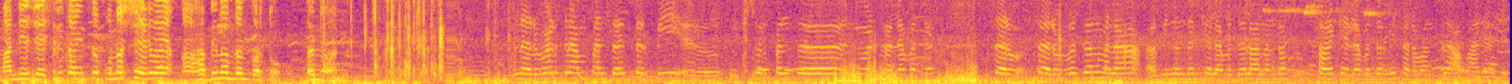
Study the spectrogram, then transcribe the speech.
माननीय जयश्रीताईंचं पुनश्च एकदा अभिनंदन करतो. धन्यवाद. नरवाड ग्रामपंचायततर्फे उपसरपंच निवड झाल्याबद्दल सर्व सर्वजण मला अभिनंदन केल्याबद्दल आनंदात उत्साह केल्याबद्दल मी सर्वांचे आभारी आहे.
